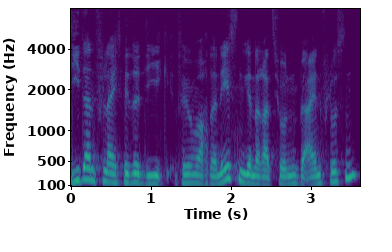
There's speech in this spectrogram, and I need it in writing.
die dann vielleicht wieder die Filmemacher der nächsten Generation beeinflussen,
